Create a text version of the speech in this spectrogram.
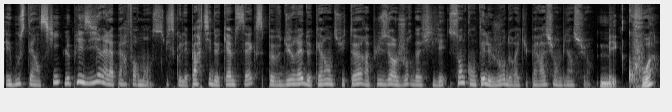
et booster ainsi le plaisir et la performance, puisque les parties de chemsex peuvent durer de 48 heures à plusieurs jours d'affilée, sans compter les jours de récupération bien sûr. Mais quoi?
